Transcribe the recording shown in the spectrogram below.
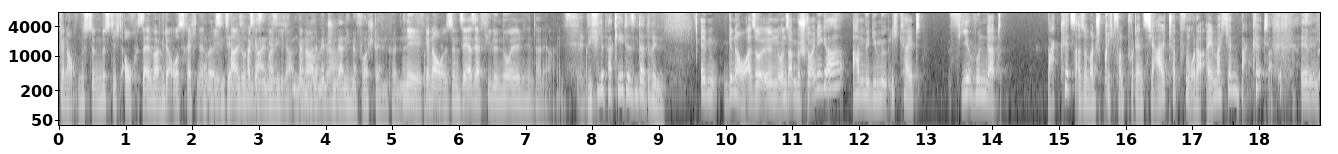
genau, müsste, müsste ich auch selber wieder ausrechnen. Aber das sind ja so Zahlen, die sich wieder. normale genau, Menschen ja. gar nicht mehr vorstellen können. Nee, genau, es sind sehr, sehr viele Nullen hinter der 1. Genau. Wie viele Pakete sind da drin? Ähm, genau, also in unserem Beschleuniger haben wir die Möglichkeit 400 Buckets, also man spricht von Potentialtöpfen oder Eimerchen, Bucket. Bucket. Ähm,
